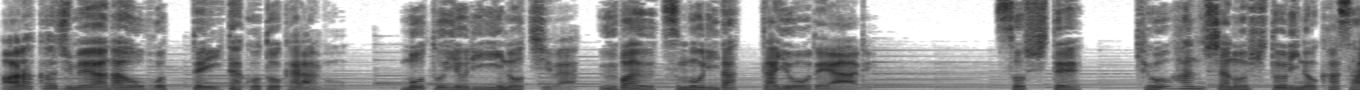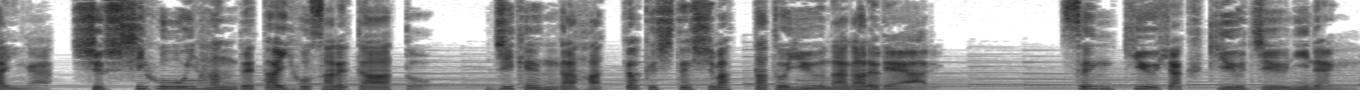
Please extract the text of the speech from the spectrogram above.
あらかじめ穴を掘っていたことからも元より命は奪うつもりだったようである。そして共犯者の一人の葛西が出資法違反で逮捕された後事件が発覚してしまったという流れである。1992年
